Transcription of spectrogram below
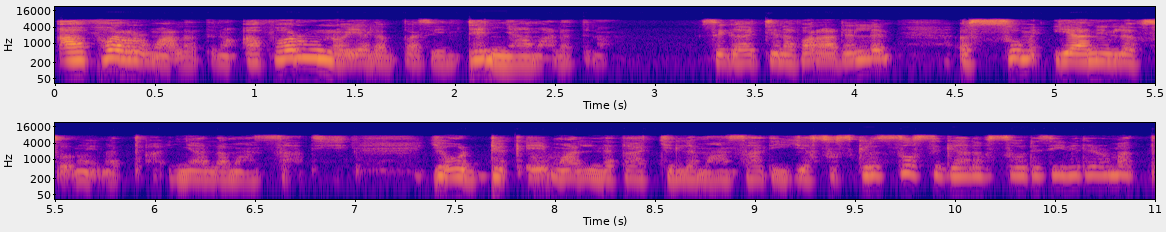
አፈር ማለት ነው። አፈሩን ነው የለበሰ እንደኛ ማለት ነው። ስጋችን አፈር አይደለም። እሱም ያንን ለብሶ ነው የመጣ እኛን ለማንሳት የወደቀ ማንነታችን ለማንሳት ኢየሱስ ክርስቶስ ስጋ ለብሶ ወደዚህ ምድር መጣ።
